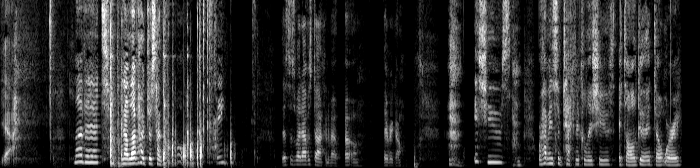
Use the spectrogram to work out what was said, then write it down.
yeah, love it. And I love how just how, oh, see, this is what I was talking about. Uh-oh, there we go. Issues. We're having some technical issues. It's all good. Don't worry.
